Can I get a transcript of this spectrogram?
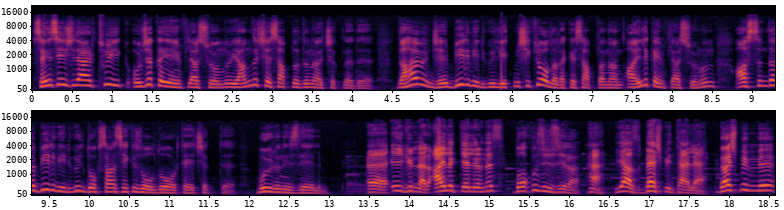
Sayın seyirciler TÜİK Ocak ayı enflasyonunu yanlış hesapladığını açıkladı. Daha önce 1,72 olarak hesaplanan aylık enflasyonun aslında 1,98 olduğu ortaya çıktı. Buyurun izleyelim. Ee, iyi günler. Aylık geliriniz? 900 lira. Heh, yaz 5000 TL. 5000 mi? E,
